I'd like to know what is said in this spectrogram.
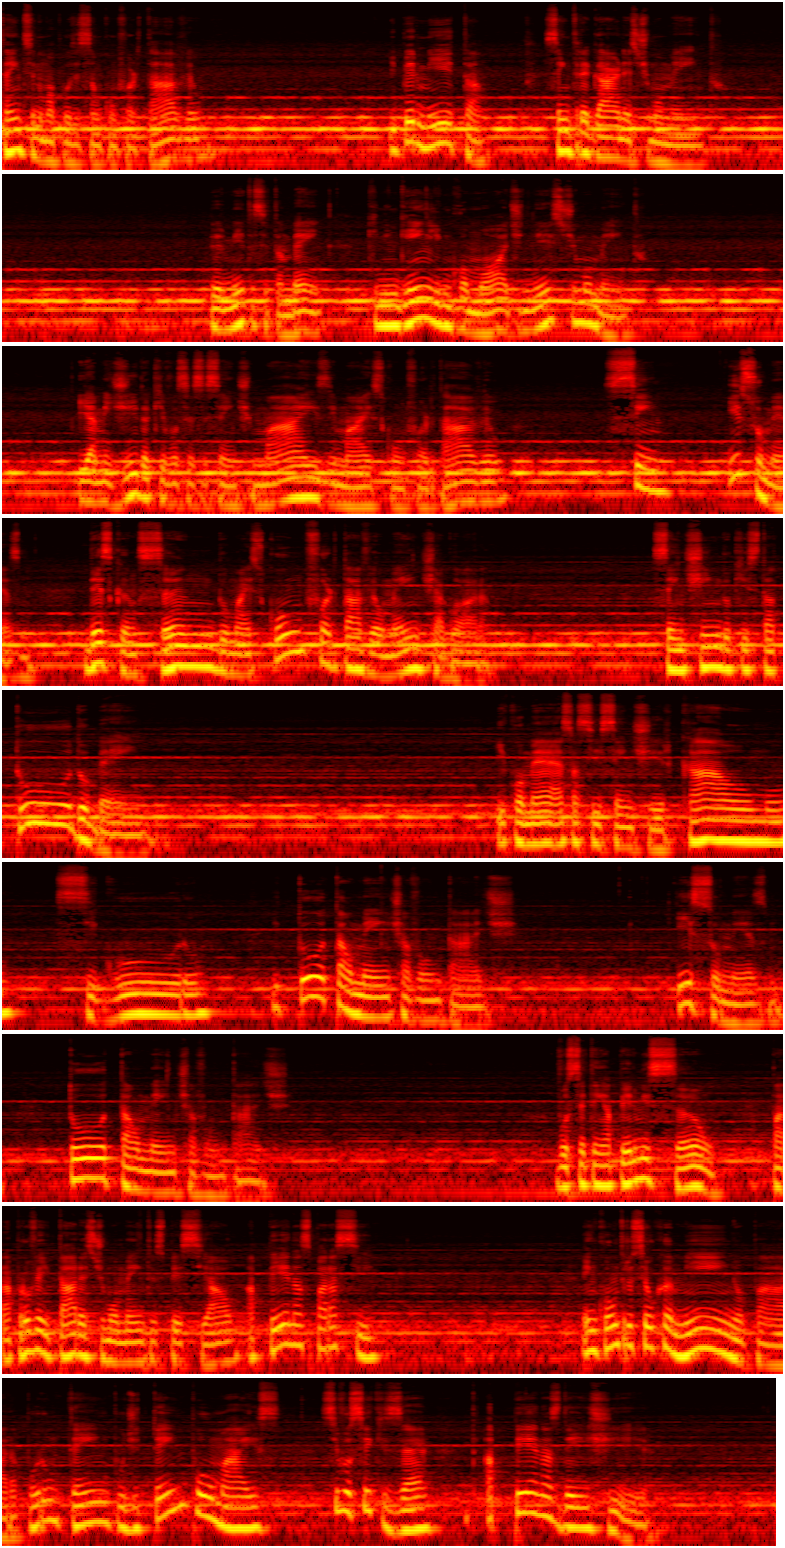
Sente-se numa posição confortável e permita se entregar neste momento. Permita-se também que ninguém lhe incomode neste momento. E à medida que você se sente mais e mais confortável, sim, isso mesmo, descansando mais confortavelmente agora, sentindo que está tudo bem. E começa a se sentir calmo, seguro e totalmente à vontade. Isso mesmo, totalmente à vontade. Você tem a permissão para aproveitar este momento especial apenas para si. Encontre o seu caminho para, por um tempo, de tempo ou mais, se você quiser, apenas deixe ir.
